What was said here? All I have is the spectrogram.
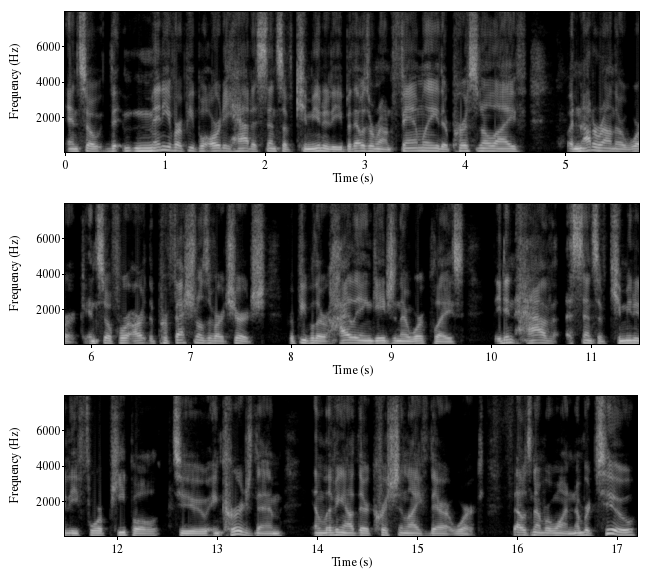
and so the, many of our people already had a sense of community but that was around family their personal life but not around their work and so for our the professionals of our church for people that are highly engaged in their workplace they didn't have a sense of community for people to encourage them in living out their christian life there at work that was number one number two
